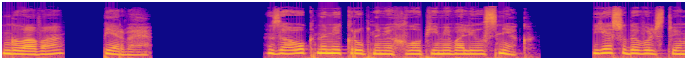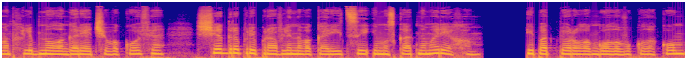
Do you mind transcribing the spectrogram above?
Глава первая. За окнами крупными хлопьями валил снег. Я с удовольствием отхлебнула горячего кофе, щедро приправленного корицей и мускатным орехом, и подперла голову кулаком,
